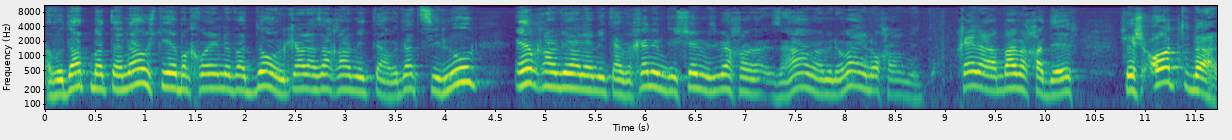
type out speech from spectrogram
עבודת מתנה הוא שתהיה בכהן לבדו, וכאן לעזר חייב מיטה, עבודת סילוג אין חייבים עליה מיטה, וכן אם דישן מזבח הזהב והמנורה אינו חייב מיטה. לכן הרמב"ם מחדש שיש עוד תנאי,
